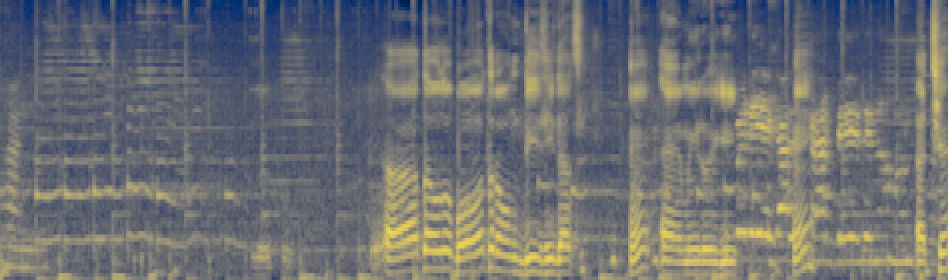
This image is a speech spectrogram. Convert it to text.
ਹਾਂਜੀ। ਆ ਤਾਂ ਉਦੋਂ ਬਹੁਤ ਰੋਂਦੀ ਸੀ ਦੱਸ। ਹੈ ਐਵੇਂ ਹੀ ਰੋਈ ਗਈ। ਬੜੇ ਗੱਲ ਹੈਂ? ਕਰਦੇ ਦੇ ਨਾ ਹੁਣ। ਅੱਛਾ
